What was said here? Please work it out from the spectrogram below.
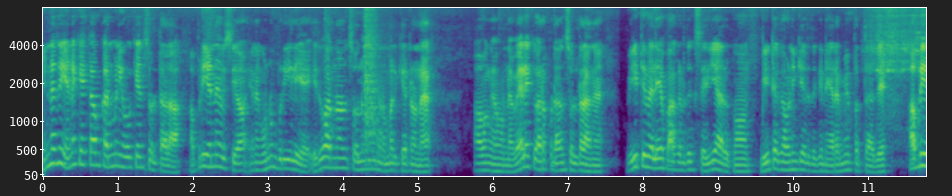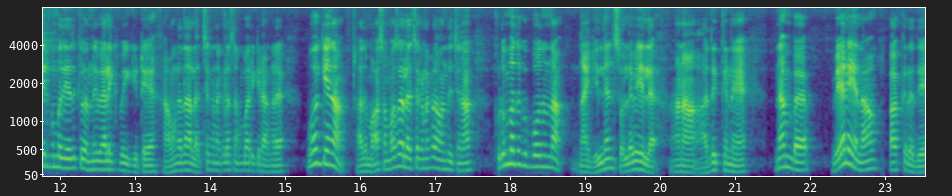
என்னது என்ன கேட்காம கண்மணி ஓகேன்னு சொல்லிட்டாளா? அப்படி என்ன விஷயம்? எனக்கு ஒன்றும் புரியலையே. எதுவாக இருந்தாலும் சொல்லுங்கிற மாதிரி கேட்டோன்னே அவங்க உன்னை வேலைக்கு வரக்கூடாதுன்னு சொல்கிறாங்க வீட்டு வேலையை பார்க்குறதுக்கு சரியாக இருக்கும். வீட்டை கவனிக்கிறதுக்கு நேரமே பத்தாது. அப்படி இருக்கும்போது எதுக்கு வந்து வேலைக்கு போய்க்கிட்டு? அவங்க தான் லட்சக்கணக்கில் சம்பாதிக்கிறாங்களே. ஓகே தான். அது மாதம் மாதம் லட்சக்கணக்கில் வந்துச்சுன்னா குடும்பத்துக்கு போதும் தான். நான் இல்லைன்னு சொல்லவே இல்லை. ஆனால் அதுக்குன்னு நம்ம வேலையெல்லாம் பார்க்குறது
